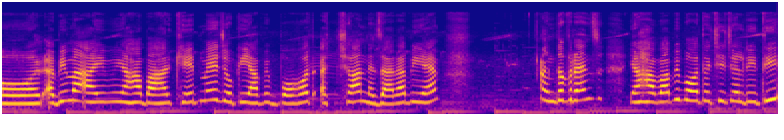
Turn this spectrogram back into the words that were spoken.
और अभी मैं आई हूँ यहाँ बाहर खेत में जो कि यहाँ पे बहुत अच्छा नज़ारा भी है। तो फ्रेंड्स यहाँ हवा भी बहुत अच्छी चल रही थी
